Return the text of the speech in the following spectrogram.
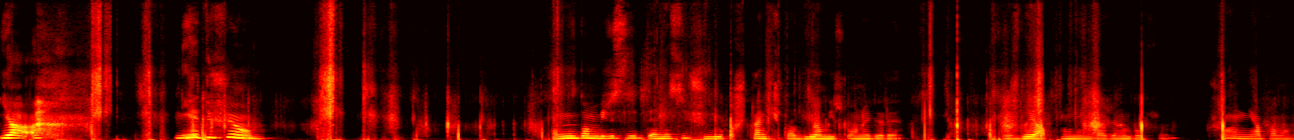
Ya. Niye düşüyorum? Aranızdan birisi denesin şu yokuştan çıkabiliyor muyuz ona göre. Hızlı yapmanın bug'ını bulsun. Şu an yapamam.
